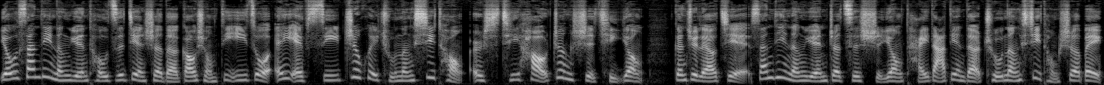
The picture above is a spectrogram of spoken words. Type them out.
由三地能源投资建设的高雄第一座 AFC 智慧储能系统，二十七号正式启用。根据了解，三地能源这次使用台达电的储能系统设备，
